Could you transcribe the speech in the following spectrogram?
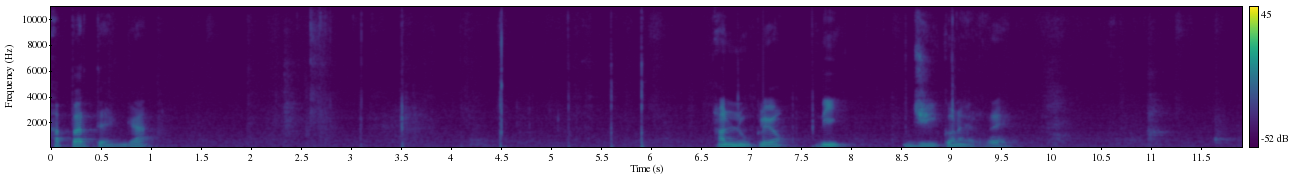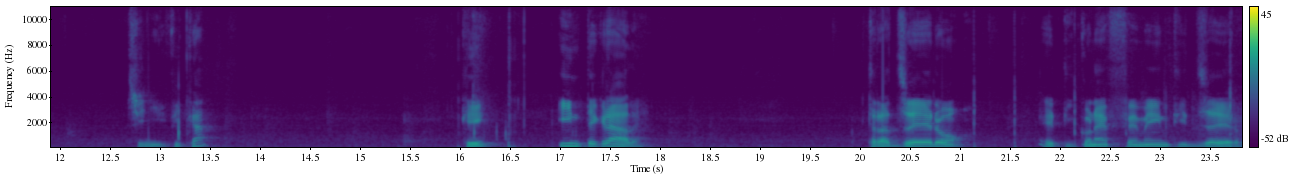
appartenga al nucleo di G con R. Significa che integrale tra 0 e t con f menti 0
